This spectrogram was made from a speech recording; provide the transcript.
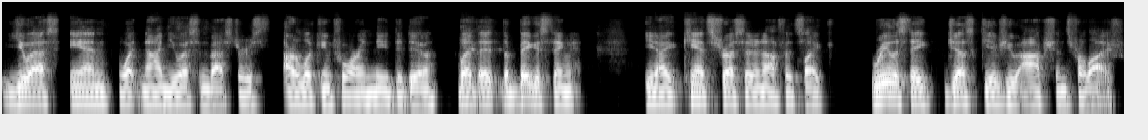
US and what non-US investors are looking for and need to do. But the, the biggest thing you know, I can't stress it enough. It's like real estate just gives you options for life.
